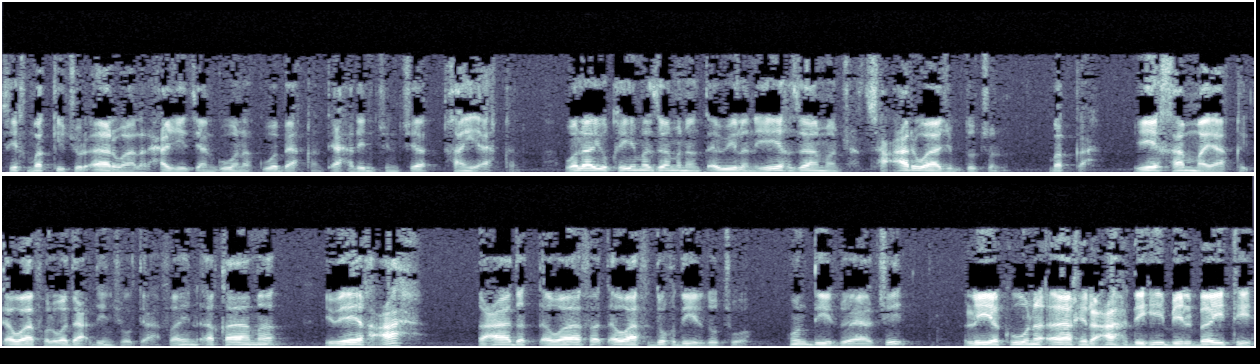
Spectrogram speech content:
سيخ مكي شر آر والر. حاجيت ينقونك وباقن تحرين تنشا خان يأقن. ولا يقيم زمنا طويلا. يخ زمن سعر واجب دوتون بقى يخ هم يقي تواف الودع دين شلتع فإن أقام يخ عح أعاد التواف تواف دخ دير دوتو هن دير دوالشي ليكون آخر عهده بالبيت.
